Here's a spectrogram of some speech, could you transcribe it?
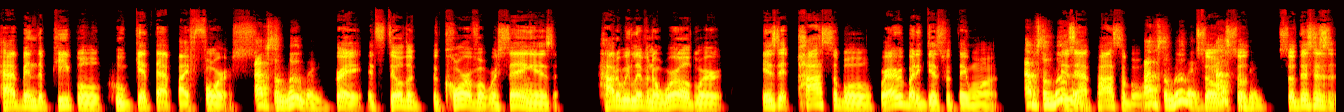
have been the people who get that by force. Absolutely. Great. It's still the, the core of what we're saying is how do we live in a world where is it possible where everybody gets what they want? Absolutely. Is that possible? Absolutely. So so so this is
